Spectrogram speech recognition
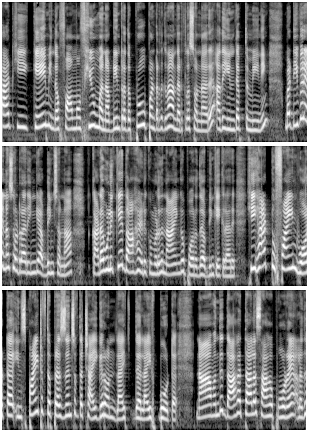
that he came in the form of human அப்படின்றத ப்ரூவ் பண்ணுறதுக்கு தான் அந்த இடத்துல சொன்னார். அது இன்டெப்த் மீனிங் பட் இவர் என்ன சொல்கிறாரு இங்கே அப்படின்னு சொன்னால் கடவுளுக்கே தாகம் எடுக்கும் பொழுது நான் எங்கே போகிறது அப்படின்னு கேட்குறாரு. He had to find water in spite of the presence of the tiger on life the life boat நான் வந்து தாகத்தால் சாக போகிறேன் அல்லது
